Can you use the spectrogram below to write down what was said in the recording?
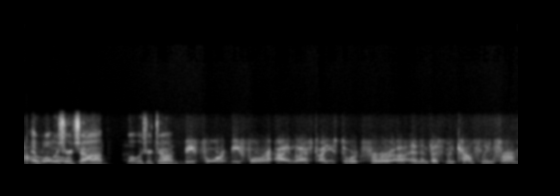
Um, and what was so, your job? Yeah. What was your job? Before before I left, I used to work for uh, an investment counseling firm.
